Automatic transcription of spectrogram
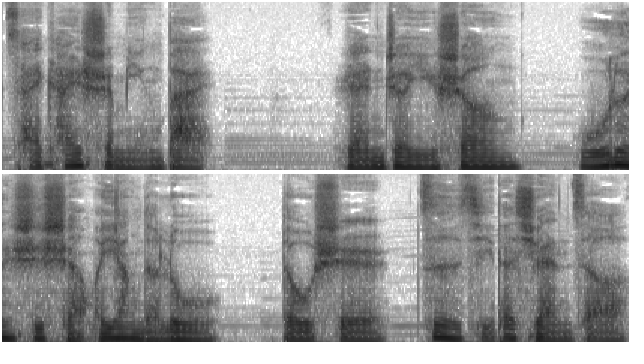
才开始明白，人这一生。无论是什么样的路，都是自己的选择。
